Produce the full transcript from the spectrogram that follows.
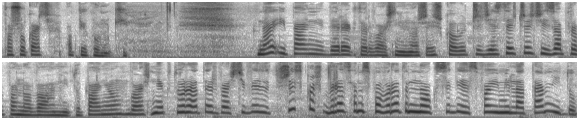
poszukać opiekunki. No i pani dyrektor właśnie naszej szkoły 33 zaproponowała mi tu panią właśnie, która też właściwie wszystko, wracam z powrotem na Oksywie swoimi latami tu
